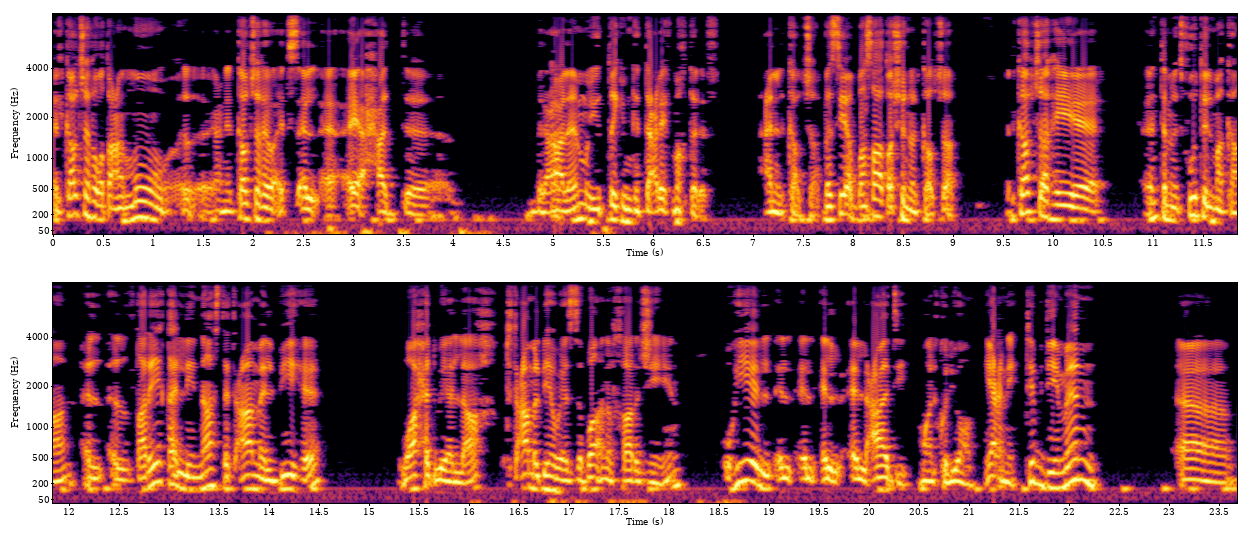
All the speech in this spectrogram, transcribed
ال culture هو طبعا مو يعني ال culture هو تسأل أي أحد بالعالم ويعطيك يمكن تعريف مختلف عن ال culture بس هي ببساطة شنو ال culture؟ ال culture هي أنت من تفوت المكان الطريقة اللي الناس تتعامل بيها واحد ويا الآخر وتتعامل بها ويا الزبائن الخارجيين وهي العادي مال كل يوم يعني تبدي من آه، آه،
